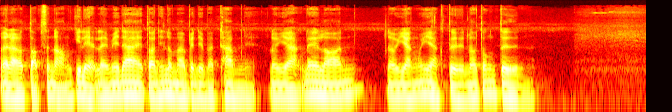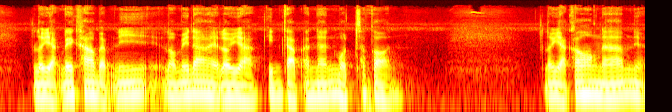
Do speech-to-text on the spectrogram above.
เวลาเราตอบสนองกิเลสอะไรไม่ได้ ตอนที่เรามาปฏิบัติธรรมเนี่ยเราอยากได้ร้อน เรายังไม่อยากตื่นเราต้องตื่น เราอยากได้ข้าวแบบนี้เราไม่ได้ เราอยากกินกับอันนั้นหมดซะก่อน เราอยากเข้าห้องน้ำเนี่ย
